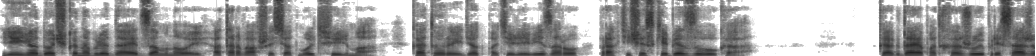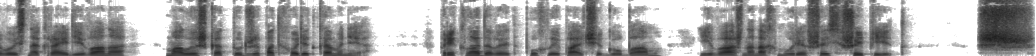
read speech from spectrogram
Ее дочка наблюдает за мной, оторвавшись от мультфильма, который идет по телевизору практически без звука. Когда я подхожу и присаживаюсь на край дивана, малышка тут же подходит ко мне. Прикладывает пухлый пальчик к губам и, важно нахмурившись, шипит. Шш,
